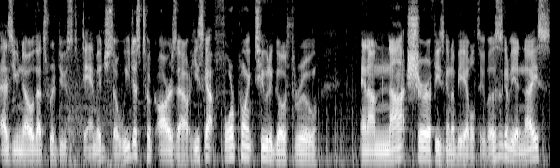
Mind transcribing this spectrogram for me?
as you know, that's reduced damage. So we just took ours out. He's got 4.2 to go through, and I'm not sure if he's going to be able to. But this is going to be a nice,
